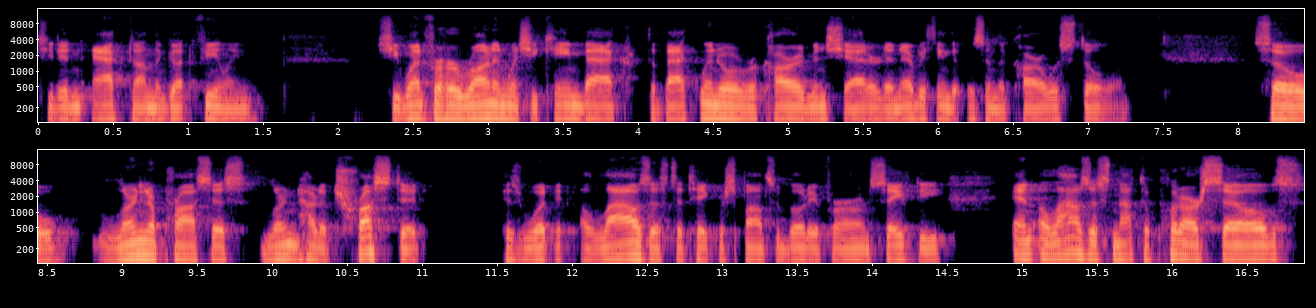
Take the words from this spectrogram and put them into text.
She didn't act on the gut feeling. She went for her run and when she came back the back window of her car had been shattered and everything that was in the car was stolen. So, learning a process, learning how to trust it is what allows us to take responsibility for our own safety and allows us not to put ourselves,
